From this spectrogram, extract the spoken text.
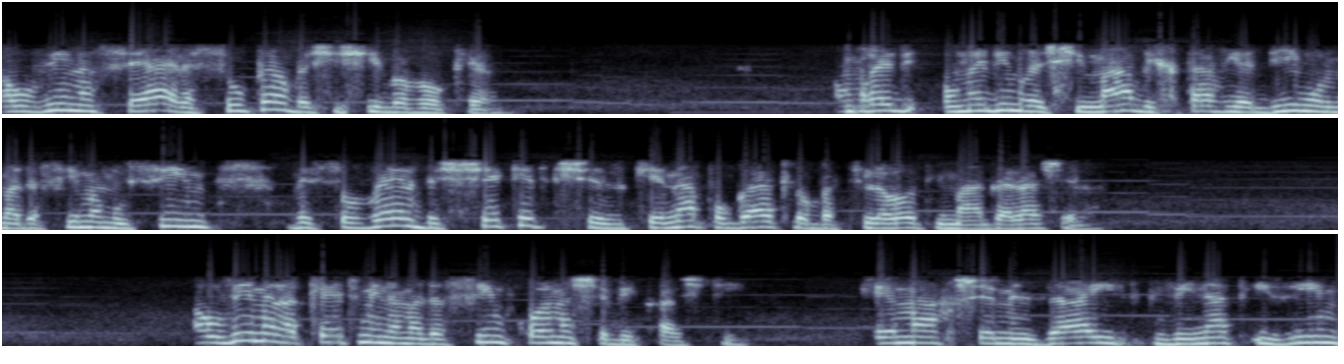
אהובי נוסע אל הסופר בשישי בבוקר. עומד, עומד עם רשימה בכתב ידי מול מדפים עמוסים וסובל בשקט כשזקנה פוגעת לו בצלעות עם העגלה שלה. אהובי מלקט מן המדפים כל מה שביקשתי. קמח, שמן זית, גבינת עיזים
